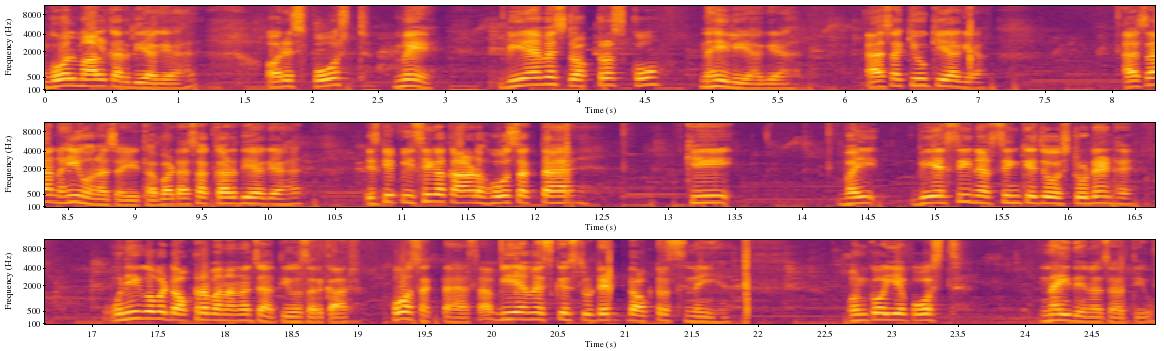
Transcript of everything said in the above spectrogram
गोलमाल कर दिया गया है और इस पोस्ट में बी एम एस डॉक्टर्स को नहीं लिया गया है। ऐसा क्यों किया गया? ऐसा नहीं होना चाहिए था बट ऐसा कर दिया गया है। इसके पीछे का कारण हो सकता है कि भाई बीएससी नर्सिंग के जो स्टूडेंट हैं, उन्हीं को वो डॉक्टर बनाना चाहती हो सरकार। हो सकता है ऐसा। बीएमएस के स्टूडेंट डॉक्टर्स नहीं हैं। उनको ये पोस्ट नहीं देना चाहती हो।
